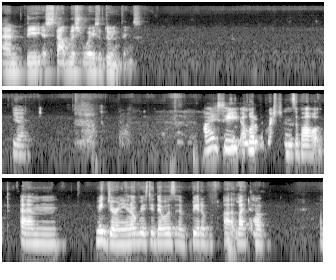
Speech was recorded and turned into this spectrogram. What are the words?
and the established ways of doing things. Yeah. I see a lot of questions about um, Midjourney, and obviously there was a bit of uh, like a, a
